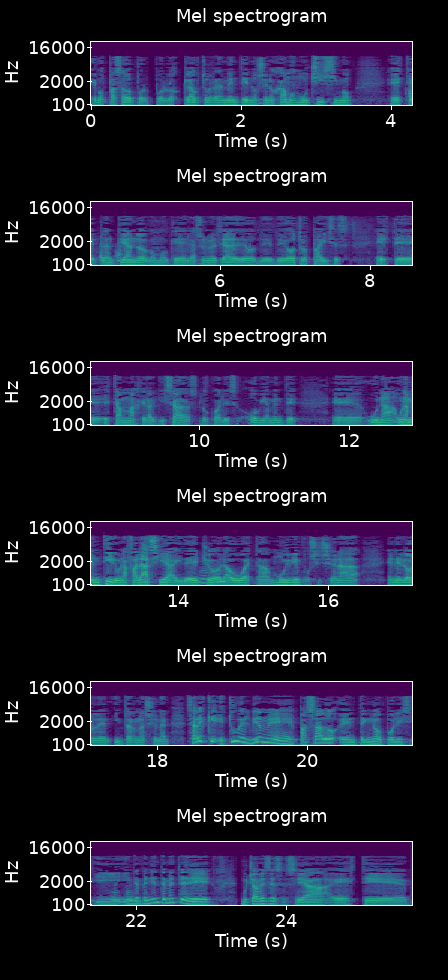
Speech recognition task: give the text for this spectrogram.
hemos pasado por, por los claustros realmente nos enojamos muchísimo este, planteando como que las universidades de, de, otros países este, están más jerarquizadas, lo cual es obviamente eh, una, una mentira, una falacia, y de hecho la UBA está muy bien posicionada en el orden internacional. ¿Sabes qué? Estuve el viernes pasado en Tecnópolis y independientemente de muchas veces se ha este,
